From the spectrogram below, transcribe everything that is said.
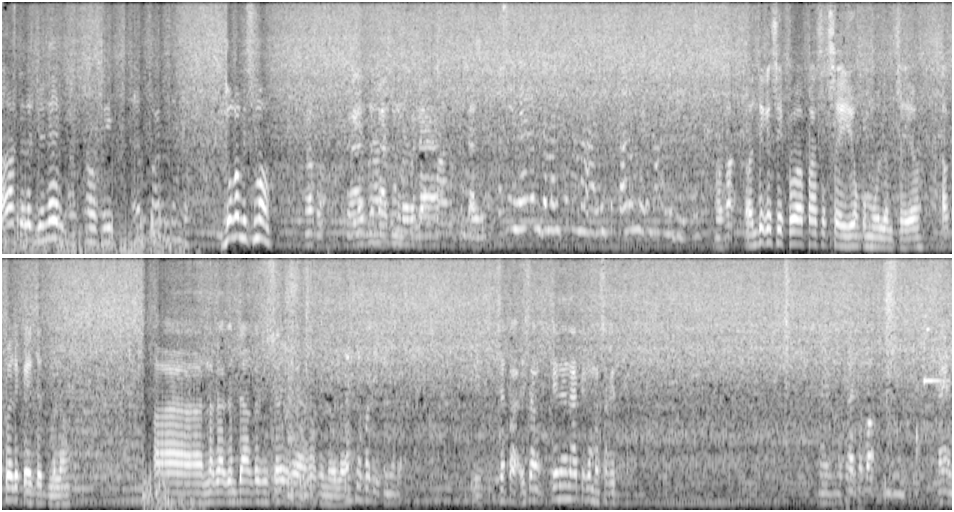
ah kala Junel. Okay. Ano po pa kami doon? Doon ka mismo. Opo. Sa Kaya labas mo pala. pa maano. Kasi naramdaman ko maalis, parang may umakano dito. Baba. O, hindi kasi pumapasok sa iyo yung kumulam sa iyo. Actually, kay dad mo lang. Ah, nagagandahan kasi sa iyo kaya ako kinulam. Taas niyo po dito. Okay. Isa pa, isang, tingnan natin kung masakit. Ayan, masakit na po. Ayan.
